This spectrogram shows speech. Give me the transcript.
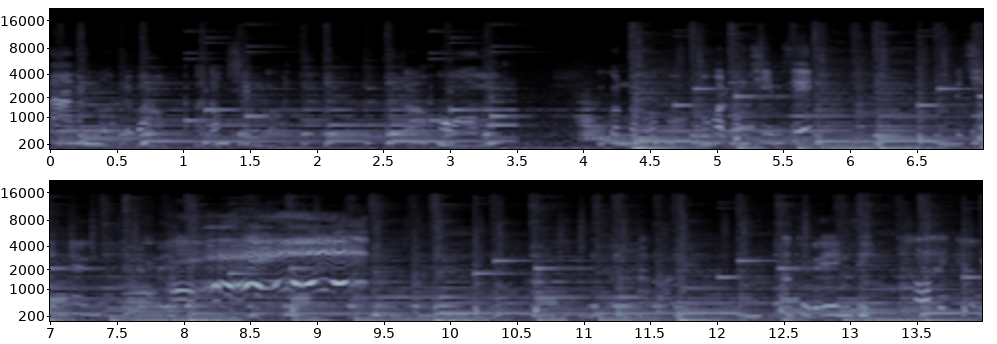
ตามันเหมือนหรือเปล่า เราต้องชิมก่อน ก็หอมมีคนบอกว่าหอมน้องขวัญลองชิมสิไปชิ้นหนึ่งเล็กๆเอาถือเองสิ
